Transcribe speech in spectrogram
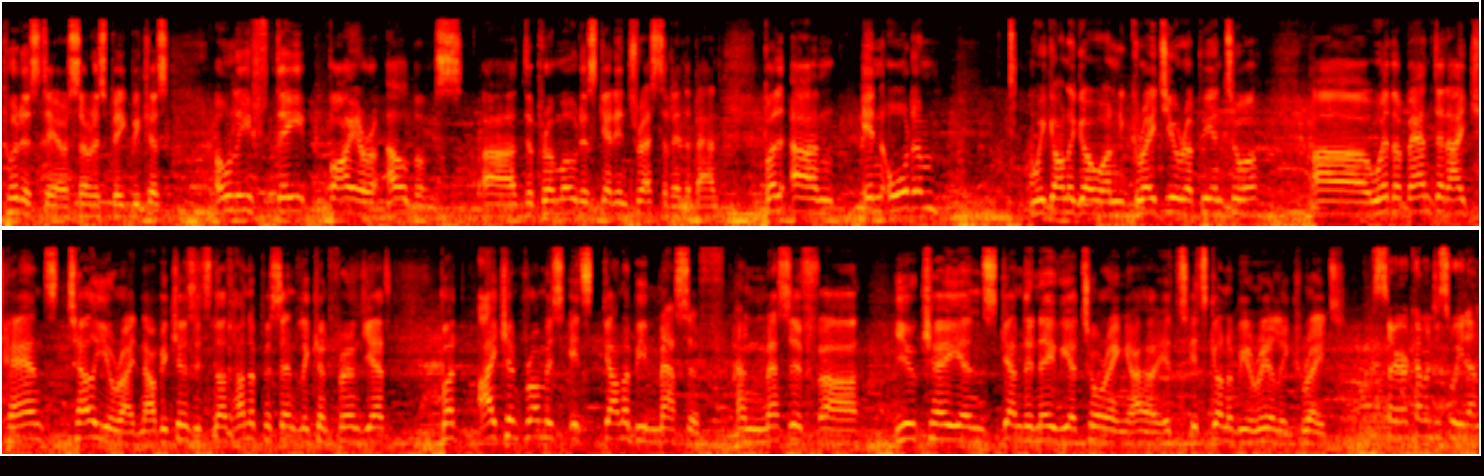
put us there, so to speak, because only if they buy our albums, uh, the promoters get interested in the band. But um, in autumn, we're gonna go on a great European tour uh, with a band that I can't tell you right now because it's not 100%ly confirmed yet. But I can promise it's gonna be massive and massive uh, UK and Scandinavia touring. Uh, it's it's gonna be really great. So you're coming to Sweden.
